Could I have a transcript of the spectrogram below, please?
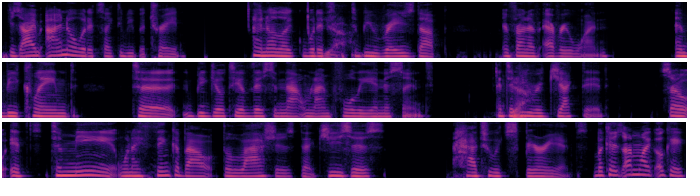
because I I know what it's like to be betrayed. I know like what it's Yeah. to be raised up in front of everyone and be claimed to be guilty of this and that when I'm fully innocent and to be rejected. So it's to me when I think about the lashes that Jesus had to experience because I'm like, okay,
